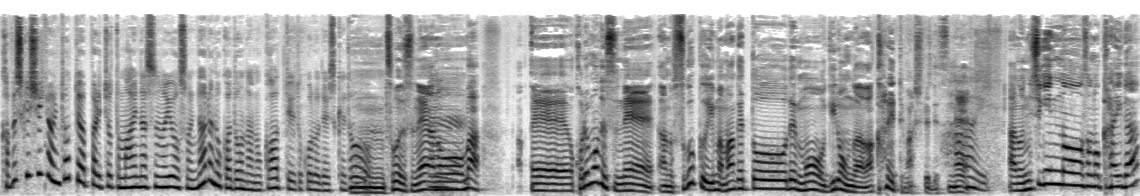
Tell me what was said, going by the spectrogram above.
株式市場にとってやっぱりちょっとマイナスの要素になるのかどうなのかっていうところですけど。うそうですね、あの、まあえー、これもですね、あの、すごく今、マーケットでも議論が分かれてましてですね、はい、あの、日銀のその買いが、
